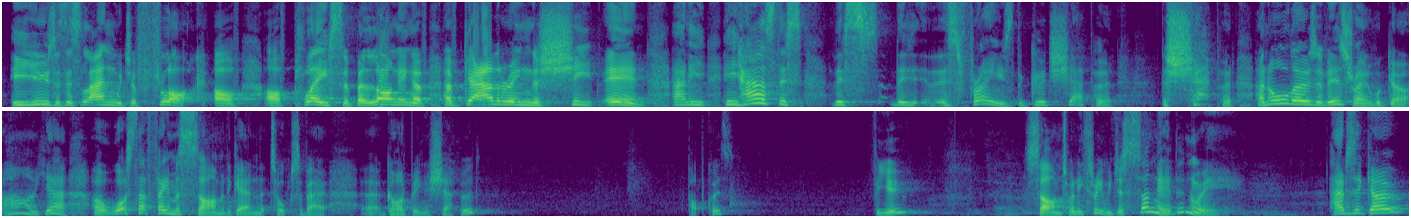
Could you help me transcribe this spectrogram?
He uses this language of flock, of, of place, of belonging, of, of gathering the sheep in. And he, he has this, this, this, this phrase, the good shepherd, the shepherd. And all those of Israel would go, oh, yeah. Oh, what's that famous psalm again that talks about uh, God being a shepherd? Pop quiz? For you? Psalm 23. We just sung it, didn't we? How does it go?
